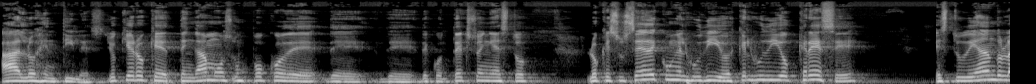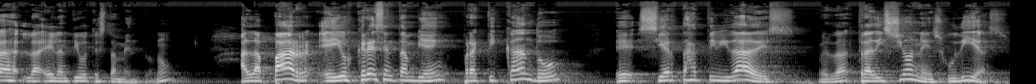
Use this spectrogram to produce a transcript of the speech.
a los gentiles. Yo quiero que tengamos un poco de, contexto en esto. Lo que sucede con el judío es que el judío crece estudiando el Antiguo Testamento, ¿no? A la par, ellos crecen también practicando eh, ciertas actividades, ¿verdad? Tradiciones judías.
